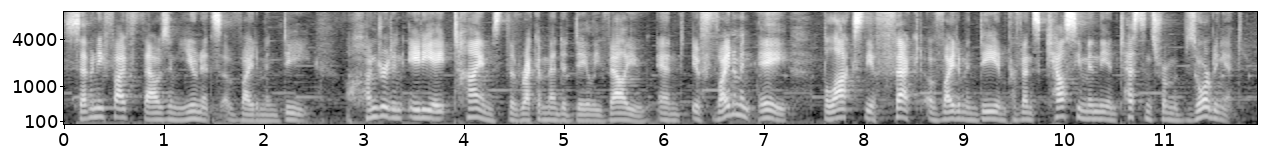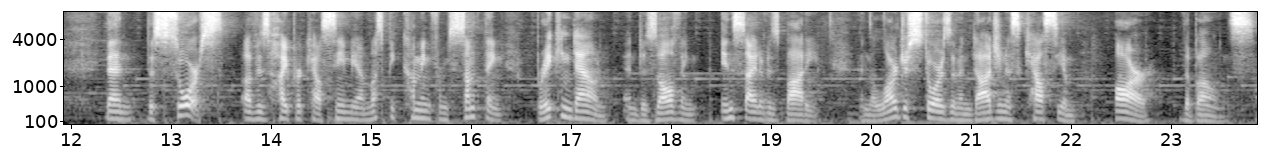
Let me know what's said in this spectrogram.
75,000 units of vitamin D, 188 times the recommended daily value. And if vitamin A blocks the effect of vitamin D and prevents calcium in the intestines from absorbing it, then the source of his hypercalcemia must be coming from something breaking down and dissolving inside of his body. And the largest stores of endogenous calcium are the bones.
